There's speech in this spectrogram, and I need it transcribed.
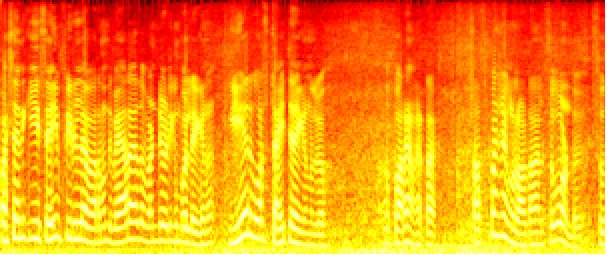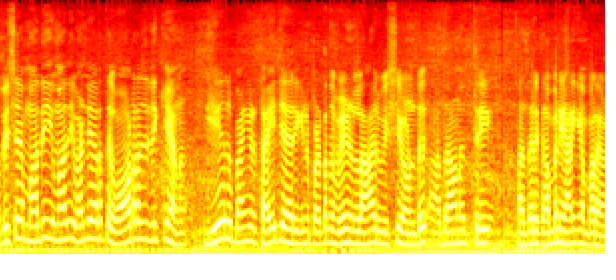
പക്ഷേ എനിക്ക് ഈ സെയിം ഫീലില്ല പറഞ്ഞത് വേറെ ഏത് വണ്ടി ഓടിക്കുമ്പോഴേക്കാണ് ഗിയർ കുറച്ച് ടൈറ്റ് ആയിക്കണല്ലോ അത് പറയണം കേട്ടോ. സസ്പെൻഷൻ കൊള്ളാം നല്ല സുഖമുണ്ട്. സുദിശ മതി മതി. വണ്ടി അടുത്ത് ഓർഡർ നിൽക്കുകയാണ് ഗിയർ ഭയങ്കര ടൈറ്റ് ആയിരിക്കും പെട്ടെന്ന് വീണുള്ള ആ ഒരു വിഷയമുണ്ട്. അതാണ് ഇത്തിരി എന്തായാലും കമ്പനി കാണിക്കാൻ പറയാൻ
